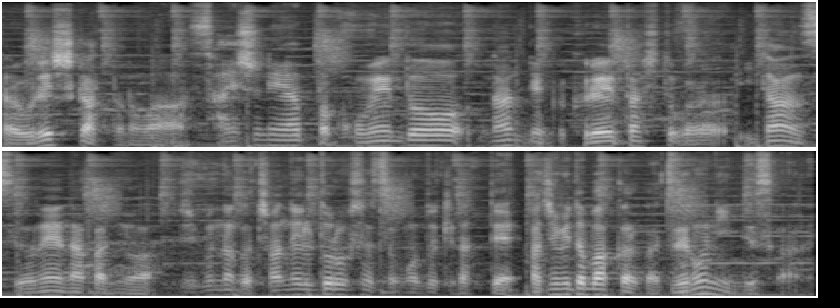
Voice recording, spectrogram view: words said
ただ嬉しかったのは、最初にやっぱコメント何件かくれた人がいたんですよね、中には。自分なんかチャンネル登録者数この時だって、始めたばっかりから0人ですからね。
